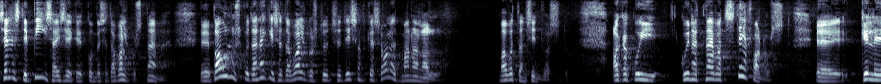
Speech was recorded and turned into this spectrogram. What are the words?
sellest ei piisa isegi, et kui me seda valgust näeme. Paulus, kui ta nägi seda valgust, ütles, et issand, kes sa oled, ma annan alla. ma võtan sind vastu. aga kui kui nad näevad Stefanust, eh, kelle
